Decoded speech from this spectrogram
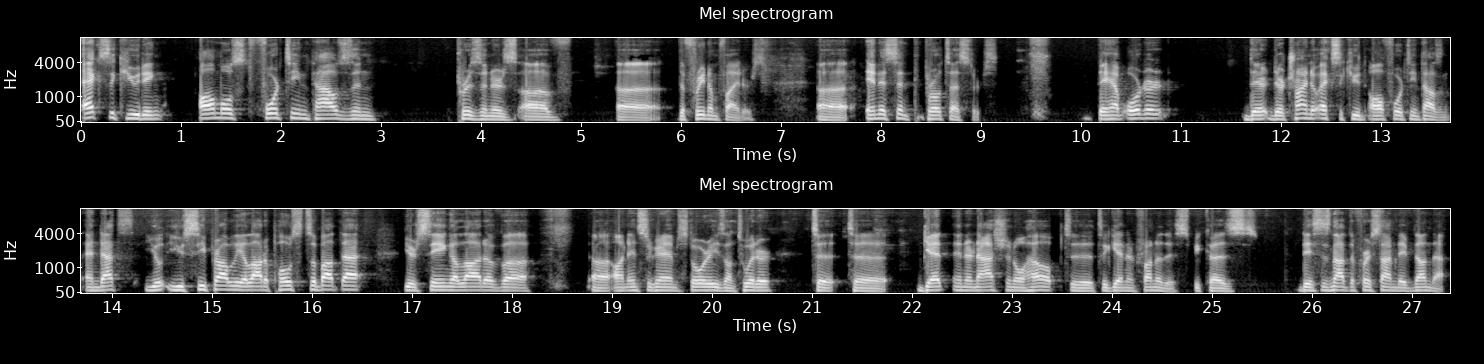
executing almost fourteen thousand prisoners of uh, the freedom fighters, uh, innocent protesters. They have ordered they're they're trying to execute all 14,000 and that's you you see probably a lot of posts about that. You're seeing a lot of uh, uh, on Instagram stories on Twitter to to get international help to to get in front of this because this is not the first time they've done that.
